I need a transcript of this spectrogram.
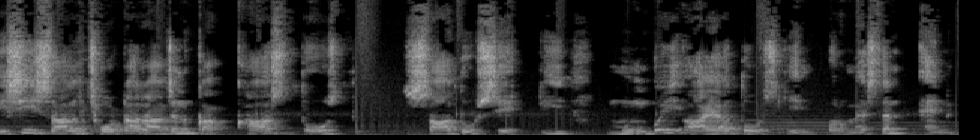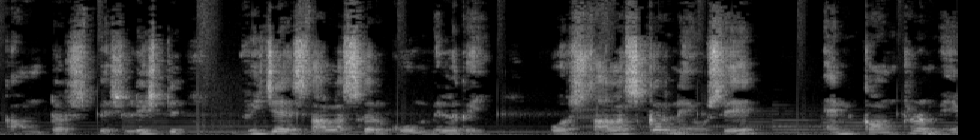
इसी साल छोटा राजन का खास दोस्त साधु सेट्टी मुंबई आया तो उसकी information encounter specialist Vijay Salaskar को मिल गई और सालस्कर ने उसे एनकाउंटर में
